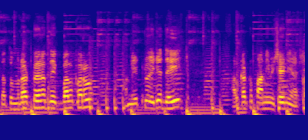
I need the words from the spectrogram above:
তা তোমরা একটু এর দেখভাল করো আমি একটু এটা দেই হালকা একটু পানি মিশিয়ে নিয়ে আসি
